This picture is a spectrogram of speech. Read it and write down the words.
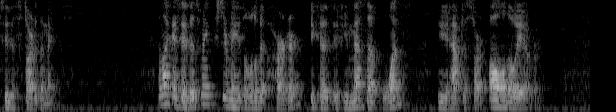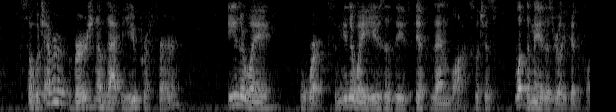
to the start of the maze. And like I say, this makes your maze a little bit harder, because if you mess up once, you have to start all the way over. So whichever version of that you prefer, either way works, and either way uses these if-then blocks, which is what the maze is really good for.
